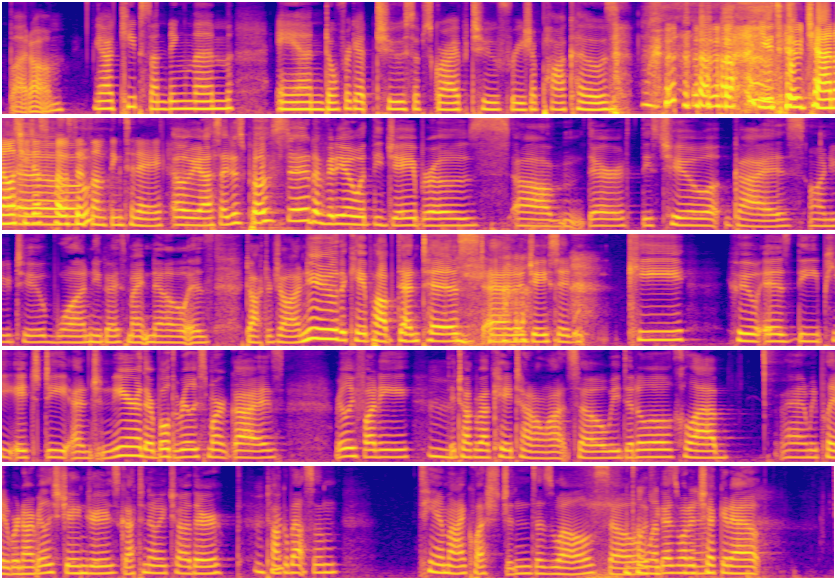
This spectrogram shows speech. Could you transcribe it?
But um yeah, keep sending them. And don't forget to subscribe to Freesia Park's YouTube channel. She just posted Oh. something today. Oh yes, I just posted a video with the J Bros. Um, they're these two guys on YouTube. One you guys might know is Dr. John Yu, the K-pop dentist, and Jason Key, who is the PhD engineer. They're both really smart guys, really funny. Mm. They talk about K-Town a lot. So we did a little collab, and we played "We're Not Really Strangers." Got to know each other. Mm-hmm. Talk about some TMI questions as well. So if you guys want to check it out,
